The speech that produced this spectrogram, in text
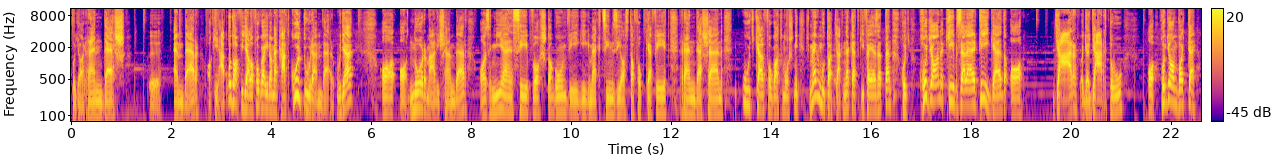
hogy a rendes ö, ember, aki hát odafigyel a fogaira, meg hát kultúrember, ugye? A, a normális ember az milyen szép vastagon végig megcímzi azt a fogkefét, rendesen, úgy kell fogat mosni, és megmutatják neked kifejezetten, hogy hogyan képzel el téged a gyár, vagy a gyártó, a, hogyan vagy te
